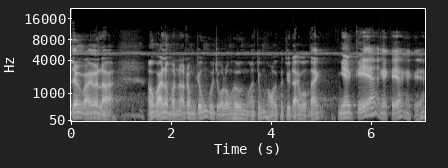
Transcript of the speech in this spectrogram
Chứ không phải là, không phải là mình ở trong chúng của chùa Long Hương mà chúng hội của chư Đại Bồ Tát. Nghe ké nghe ké nghe ké.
